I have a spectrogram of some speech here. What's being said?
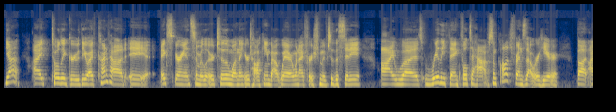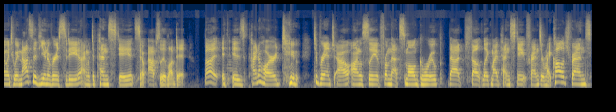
Yeah, I totally agree with you. I've kind of had a experience similar to the one that you're talking about where when I first moved to the city, I was really thankful to have some college friends that were here. But I went to a massive university. I went to Penn State, so absolutely loved it. but it is kind of hard to to branch out honestly from that small group that felt like my Penn State friends or my college friends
